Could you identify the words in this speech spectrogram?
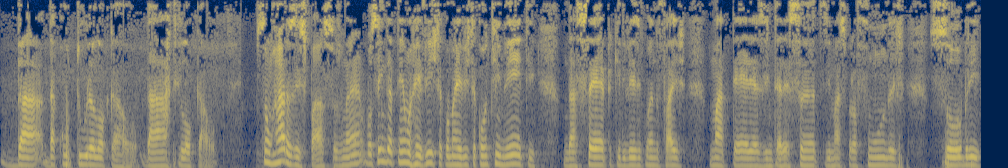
da, da cultura local, da arte local são raros espaços, né? Você ainda tem uma revista como a revista Continente da CEP, que de vez em quando faz matérias interessantes e mais profundas sobre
